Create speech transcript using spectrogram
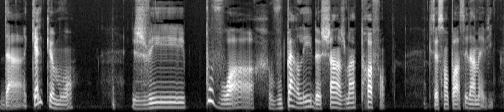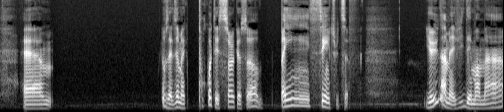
dans quelques mois, je vais pouvoir vous parler de changements profonds qui se sont passés dans ma vie. vous allez dire, mais pourquoi tu es sûr que ça? Ben, c'est intuitif. Il y a eu dans ma vie des moments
